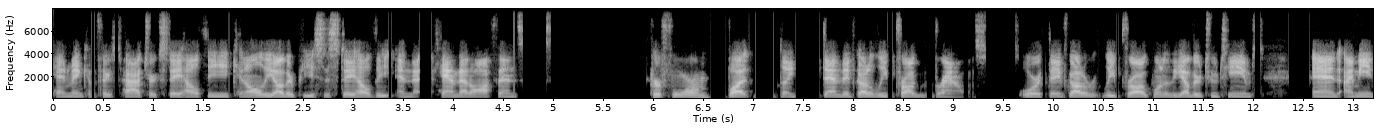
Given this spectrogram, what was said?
Can Minkah Fitzpatrick stay healthy? Can all the other pieces stay healthy? And that, can that offense perform? But like then they've got to leapfrog the Browns, or they've got to leapfrog one of the other two teams. And I mean,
